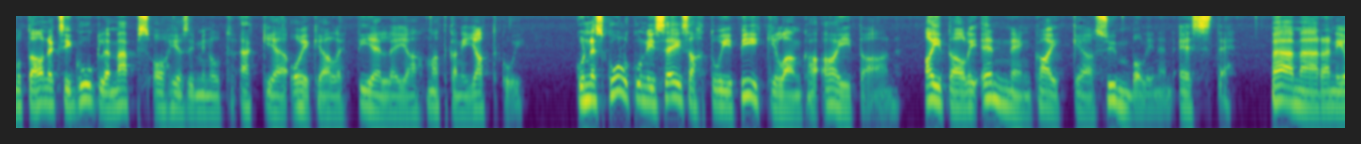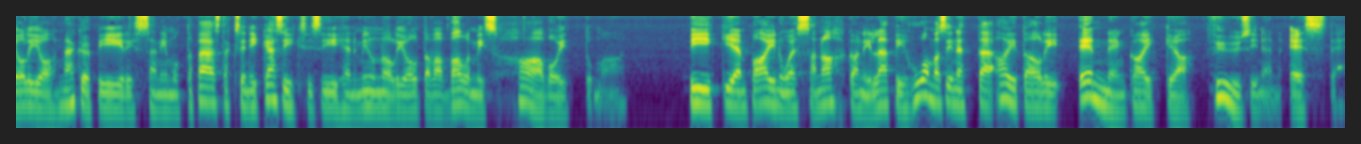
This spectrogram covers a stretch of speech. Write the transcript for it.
mutta onneksi Google Maps ohjasi minut äkkiä oikealle tielle ja matkani jatkui. Kunnes kulkuni seisahtui piikkilanka aitaan, aita oli ennen kaikkea symbolinen este – Päämääräni oli jo näköpiirissäni, mutta päästäkseni käsiksi siihen minun oli oltava valmis haavoittumaan. Piikkien painuessa nahkani läpi huomasin, että aita oli ennen kaikkea fyysinen este.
